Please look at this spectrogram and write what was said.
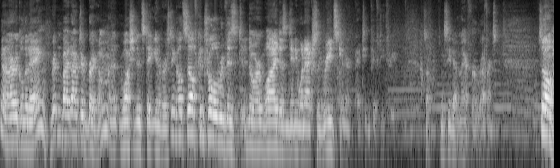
an article today written by Dr. Brigham at Washington State University called Self-Control Revisited, or Why Doesn't Anyone Actually Read Skinner, 1953. So you can see down there for a reference. So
